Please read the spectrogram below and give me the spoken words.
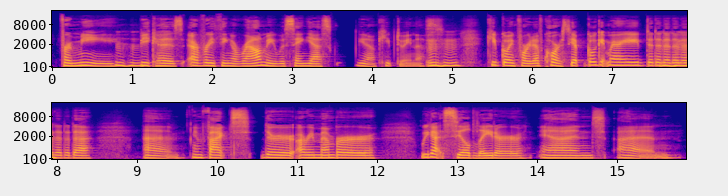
for me because everything around me was saying, yes, you know, keep doing this, keep going forward. Of course. Yep. Go get married. Da, da, da, da, da, da, da, da. Um, in fact, there, I remember we got sealed later and, um,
